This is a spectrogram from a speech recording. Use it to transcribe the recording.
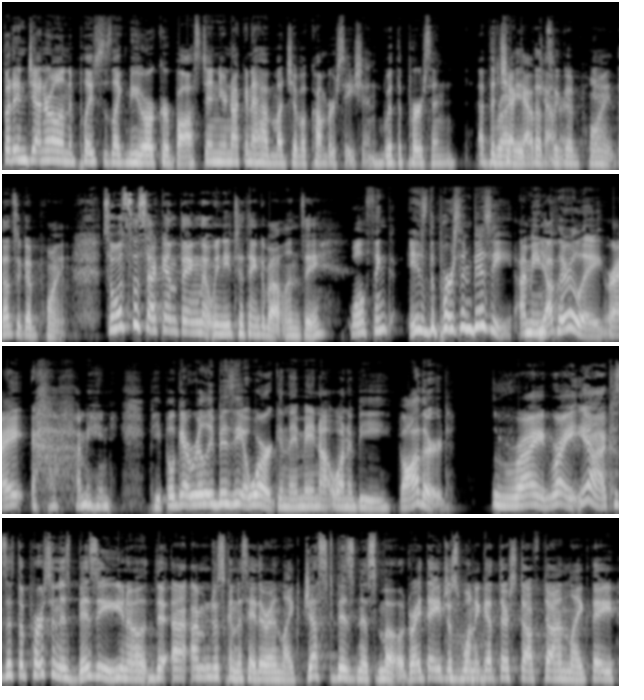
But in general, in places like New York or Boston, you're not going to have much of a conversation with the person at the right. checkout That's counter. a good point. That's a good point. So what's the second thing that we need to think about, Lindsay? Well, think is the person busy? I mean, Yep. clearly, right? I mean, people get really busy at work and they may not want to be bothered. Right, right. Yeah. Cause if the person is busy, you know, I'm just going to say they're in like just business mode, right? They just want to mm. get their stuff done. Like they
